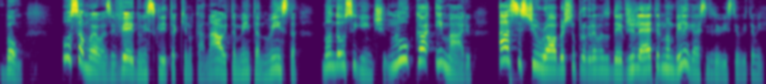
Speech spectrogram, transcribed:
Bom, o Samuel Azevedo, um inscrito aqui no canal e também está no Insta, mandou o seguinte: Luca e Mário, assisti o Robert do programa do David Letterman, bem legal essa entrevista, eu vi também.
